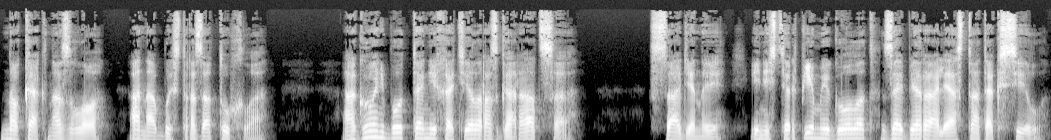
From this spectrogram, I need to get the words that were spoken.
Но, как назло, она быстро затухла. Огонь будто не хотел разгораться. Ссадины и нестерпимый голод забирали остаток сил.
